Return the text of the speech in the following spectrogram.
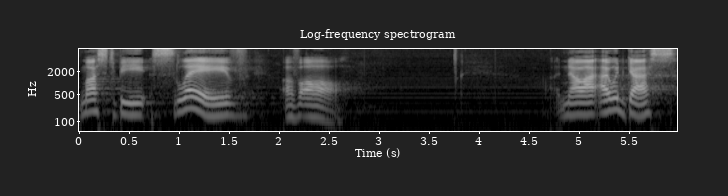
must be slave of all. Now, I would guess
